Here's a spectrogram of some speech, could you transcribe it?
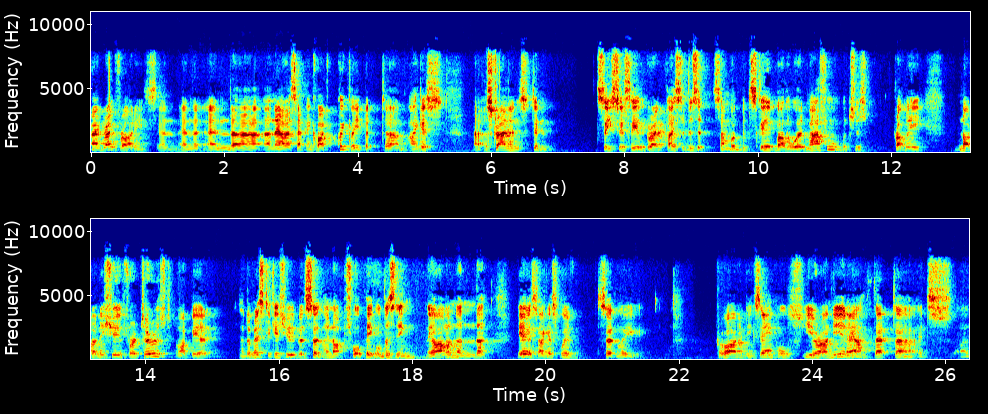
their own grape varieties, and and and, uh, and now that's happening quite quickly. But um, I guess uh, Australians didn't see Sicily as a great place to visit. Some were a bit scared by the word mafia, which is probably not an issue for a tourist. It might be a a domestic issue, but certainly not for people visiting the island. And uh, yes, I guess we've certainly provided examples year on year now that uh, it's uh,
